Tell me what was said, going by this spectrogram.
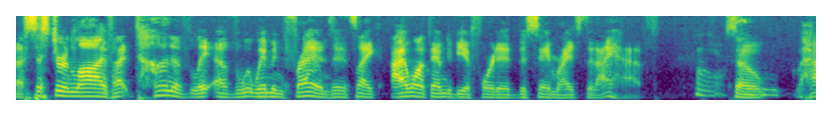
a sister-in-law. I've had a ton of of women friends, and it's like I want them to be afforded the same rights that I have. Yes. So mm-hmm.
